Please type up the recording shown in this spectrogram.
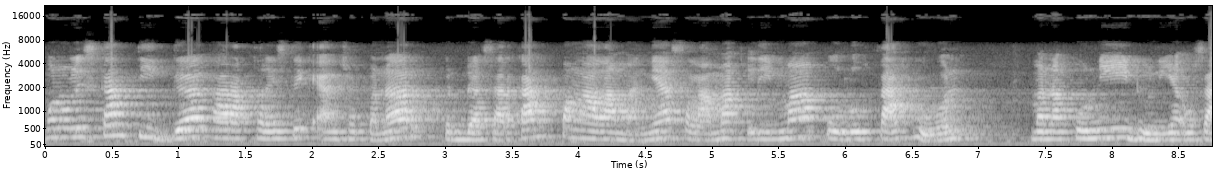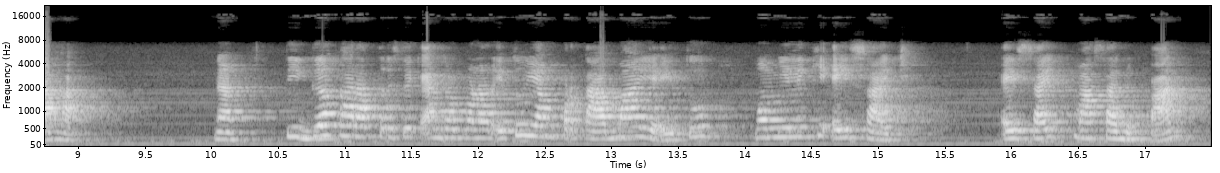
menuliskan tiga karakteristik entrepreneur berdasarkan pengalamannya selama 50 tahun menekuni dunia usaha. Nah, tiga karakteristik entrepreneur itu yang pertama yaitu memiliki eyesight. Eyesight masa depan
